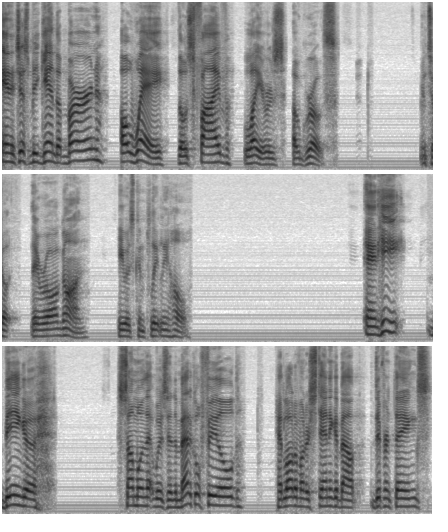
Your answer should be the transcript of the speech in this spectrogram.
and it just began to burn away those five layers of growth until they were all gone. He was completely whole. And he, being a someone that was in the medical field, had a lot of understanding about different things,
